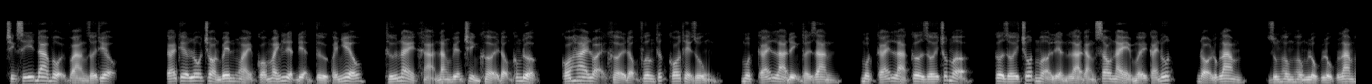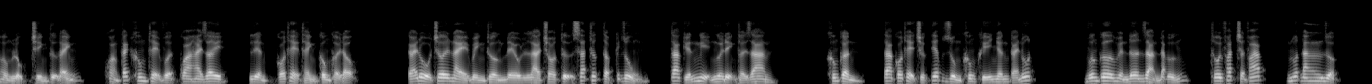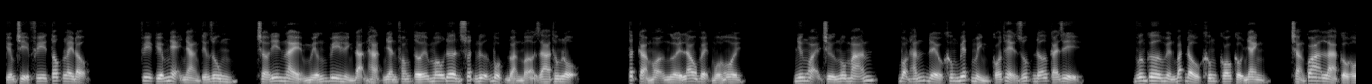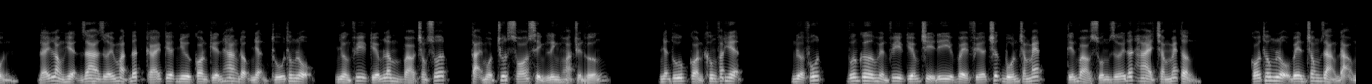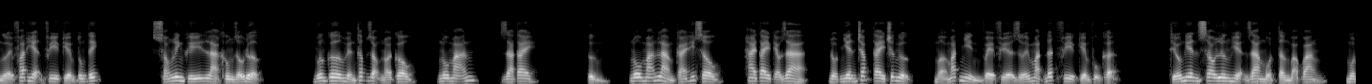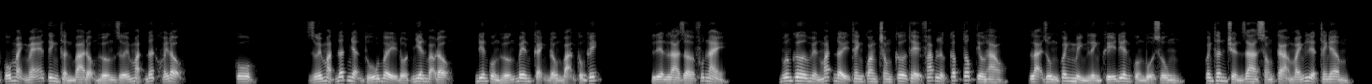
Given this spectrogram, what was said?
chính sĩ đa vội vàng giới thiệu. Cái kia lỗ tròn bên ngoài có mánh liệt điện từ quấy nhiễu, thứ này khả năng viễn trình khởi động không được, có hai loại khởi động phương thức có thể dùng, một cái là định thời gian, một cái là cơ giới chốt mở, cơ giới chốt mở liền là đằng sau này mấy cái nút, đỏ lục lam, dùng hồng hồng lục lục lam hồng lục trình tự đánh, khoảng cách không thể vượt qua hai giây, liền có thể thành công khởi động. Cái đồ chơi này bình thường đều là cho tự sát thức tập kích dùng, ta kiến nghị ngươi định thời gian. Không cần, ta có thể trực tiếp dùng không khí nhân cái nút. Vương cơ huyền đơn giản đáp ứng, thôi phát trận pháp, nuốt đang dược, kiếm chỉ phi tốc lay động phi kiếm nhẹ nhàng tiếng rung, trở đi này miếng vi hình đạn hạt nhân phóng tới mẫu đơn xuất nữ buộc đoàn mở ra thông lộ. Tất cả mọi người lao vệt mồ hôi. Nhưng ngoại trừ ngô mãn, bọn hắn đều không biết mình có thể giúp đỡ cái gì. Vương cơ huyền bắt đầu không có cầu nhanh, chẳng qua là cầu ổn, đáy lòng hiện ra dưới mặt đất cái kia như con kiến hang động nhận thú thông lộ, nhường phi kiếm lâm vào trong suốt, tại một chút xó xỉnh linh hoạt chuyển hướng. Nhận thú còn không phát hiện. Nửa phút, vương cơ huyền phi kiếm chỉ đi về phía trước bốn trăm m tiến vào xuống dưới đất hai trăm m tầng. Có thông lộ bên trong giảng đạo người phát hiện phi kiếm tung tích. Sóng linh khí là không giấu được vương cơ huyền thấp giọng nói câu, nô mãn, ra tay. Ừ m nô mãn làm cái hít sâu, hai tay kéo ra, đột nhiên chắp tay trước ngực, mở mắt nhìn về phía dưới mặt đất phi kiếm phụ cận. Thiếu niên sau lưng hiện ra một tầng bảo quang, một cỗ mạnh mẽ tinh thần ba động hướng dưới mặt đất khuấy động. Cô. Dưới mặt đất nhận thú bảy đột nhiên bạo động, điên cuồng hướng bên cạnh đồng bạn công kích. Liền là giờ phút này, vương cơ huyền mắt đẩy thanh quang trong cơ thể pháp lực cấp tốc tiêu hao, lại dùng quanh mình linh khí điên cuồng bổ sung, quanh thân chuyển ra sóng cả mãnh liệt thanh âm.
